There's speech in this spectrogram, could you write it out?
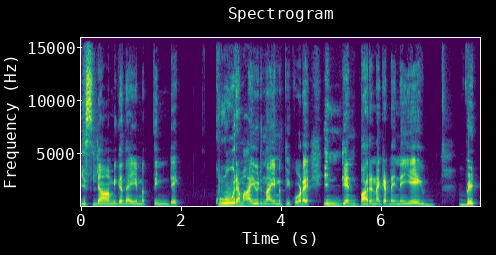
ഇസ്ലാമിക നിയമത്തിന്റെ ക്രൂരമായൊരു നിയമത്തിൽ കൂടെ ഇന്ത്യൻ ഭരണഘടനയെ വെട്ടി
